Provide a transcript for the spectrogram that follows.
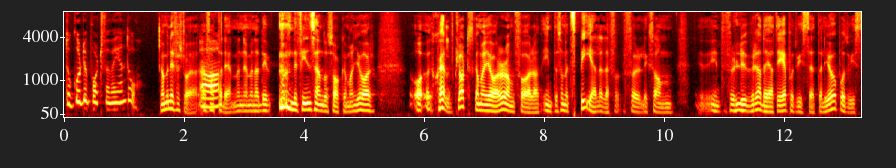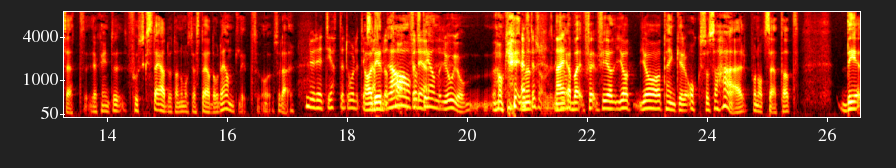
då går du bort för mig ändå. Ja, men det förstår jag. Jag fattar det. Men jag menar, det, det finns ändå saker man gör och självklart ska man göra dem för att, inte som ett spel eller för, för liksom, inte för att lura dig att det är på ett visst sätt eller gör på ett visst sätt. Jag kan inte fuskstäda utan då måste jag städa ordentligt. Och sådär. Nu är det ett jättedåligt exempel ja, det, att ta. Ja, för det. det ändå, jo, jo. Okay, men, liksom... nej, för, för jag, jag, jag tänker också så här på något sätt att det,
